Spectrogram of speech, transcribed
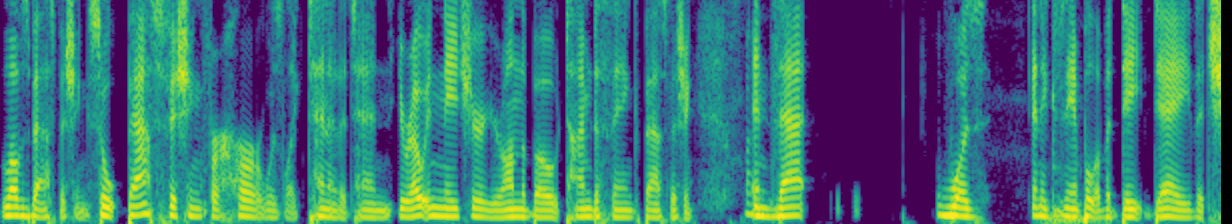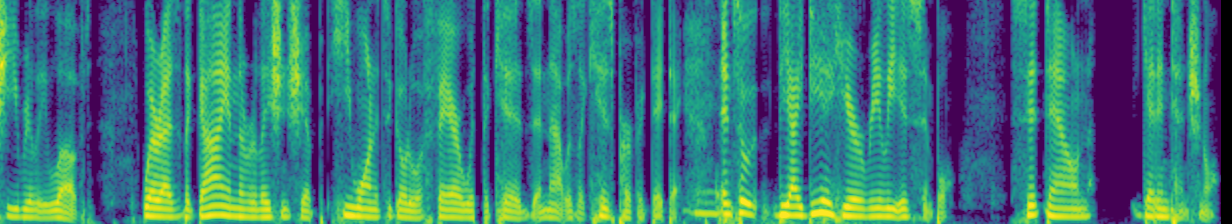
Loves bass fishing. So, bass fishing for her was like 10 out of 10. You're out in nature, you're on the boat, time to think, bass fishing. And that was an example of a date day that she really loved. Whereas the guy in the relationship, he wanted to go to a fair with the kids, and that was like his perfect date day. Mm. And so the idea here really is simple sit down, get intentional.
